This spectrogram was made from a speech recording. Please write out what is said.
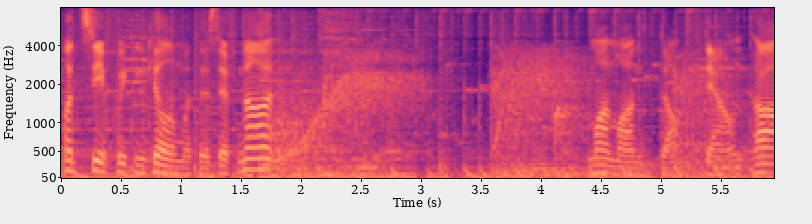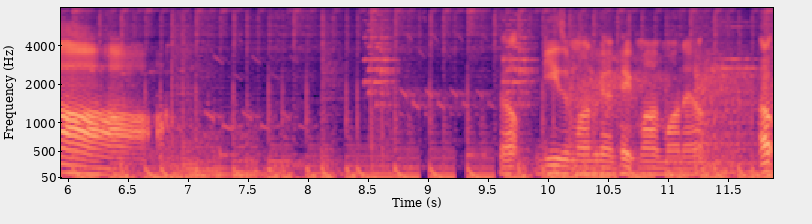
let's see if we can kill him with this. If not... Monmon's down. Ah. Well, Gizamon's gonna take Mon Mon out. Oh,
